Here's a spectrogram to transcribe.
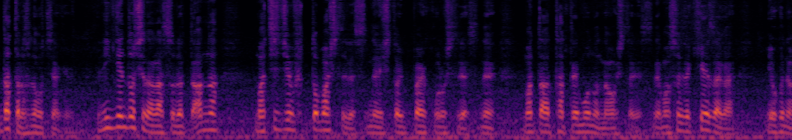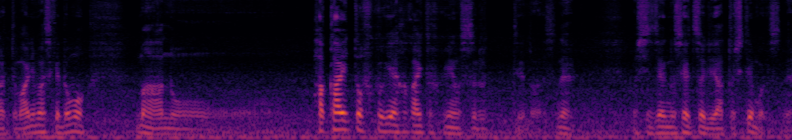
だったらそんなことしなきゃ人間同士ならそれってあんな街中吹っ飛ばしてですね、人いっぱい殺してですね、また建物直したりですね、まあそれで経済が良くなるってもありますけども、まああの、破壊と復元、破壊と復元をするっていうのはですね、自然の摂理だとしてもですね、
